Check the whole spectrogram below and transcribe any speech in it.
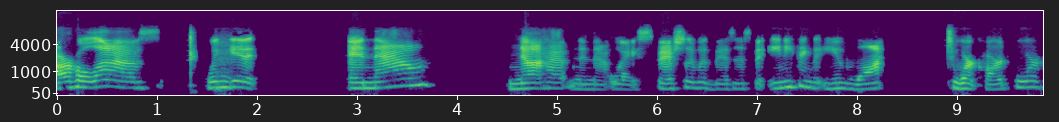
our whole lives, we can get it. And now, not happening that way, especially with business, but anything that you want to work hard for.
